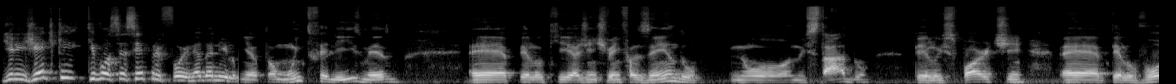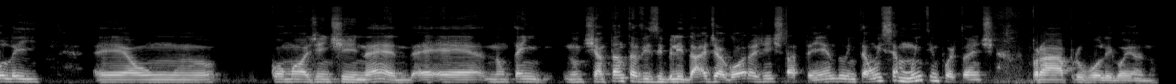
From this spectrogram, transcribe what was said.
dirigente que, que você sempre foi, né, Danilo? Eu estou muito feliz mesmo é, pelo que a gente vem fazendo no, no estado pelo esporte, é, pelo vôlei, é um, como a gente né, é, é não, tem, não tinha tanta visibilidade, agora a gente está tendo, então isso é muito importante para o vôlei goiano.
